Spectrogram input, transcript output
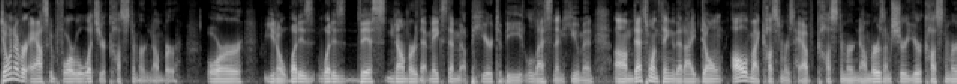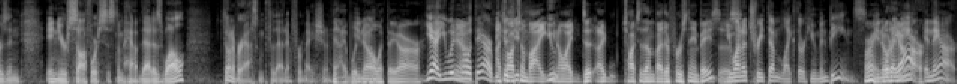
don't ever ask them for well, what's your customer number? Or you know what is what is this number that makes them appear to be less than human? Um, that's one thing that I don't. All of my customers have customer numbers. I'm sure your customers in in your software system have that as well. Don't ever ask them for that information. Yeah, I wouldn't you know, what they are. Yeah, you wouldn't know what they are I because talk you- to them by you, you- know I I talk to them by their first name basis. You want to treat them like they're human beings. Right. You know Well, what they I mean? are. And they are.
